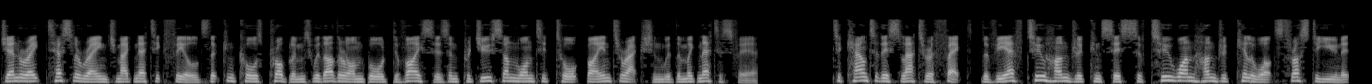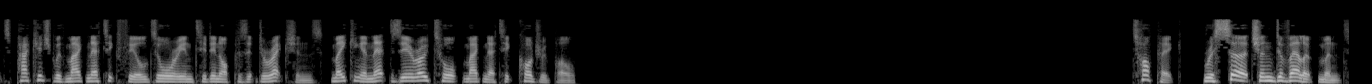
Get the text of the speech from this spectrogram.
generate Tesla-range magnetic fields that can cause problems with other onboard devices and produce unwanted torque by interaction with the magnetosphere. To counter this latter effect, the VF200 consists of two 100 kW thruster units packaged with magnetic fields oriented in opposite directions, making a net zero torque magnetic quadrupole. Topic: Research and development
